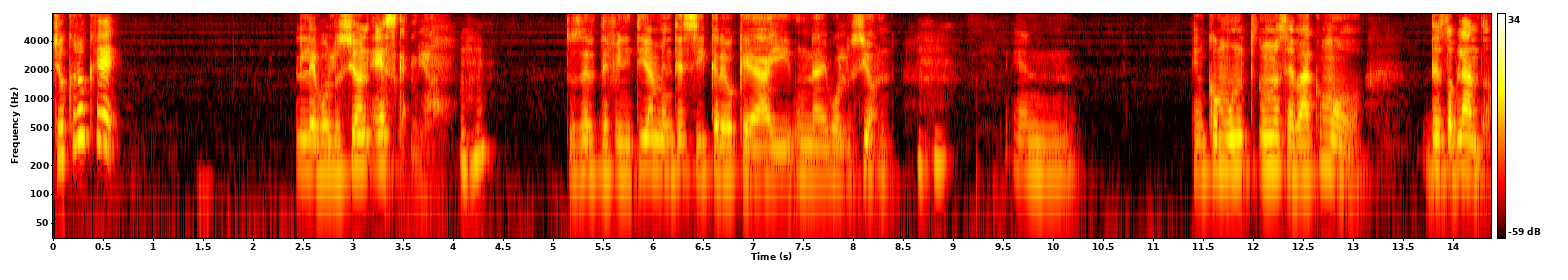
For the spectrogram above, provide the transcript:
Yo creo que la evolución es cambio. Entonces, definitivamente sí creo que hay una evolución en, en cómo un- uno se va como desdoblando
